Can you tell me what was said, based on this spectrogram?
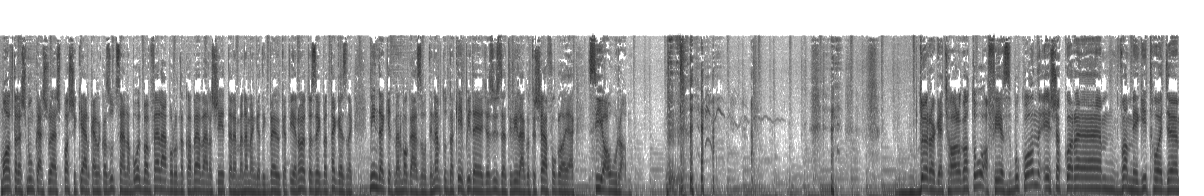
malteres munkásruhás pasik járkálnak az utcán, a boltban, feláborodnak a belvárosi étteremben, nem engedik be őket ilyen öltözékbe, tegeznek mindenkit, mert magázódni nem tudnak, épp ideje, hogy az üzleti világot is elfoglalják. Szia, uram! Dörög egy hallgató a Facebookon, és akkor eh, van még itt, hogy eh,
